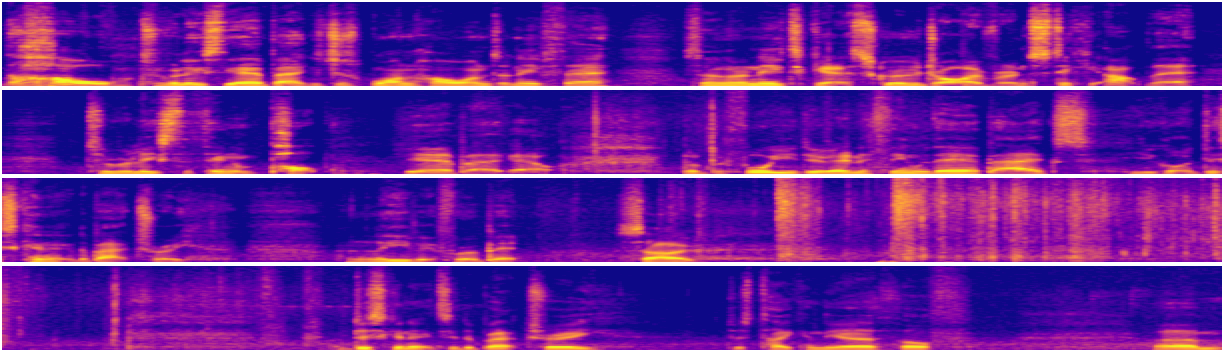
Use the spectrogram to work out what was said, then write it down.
the hole to release the airbag is just one hole underneath there. So I'm going to need to get a screwdriver and stick it up there to release the thing and pop the airbag out. But before you do anything with airbags, you've got to disconnect the battery and leave it for a bit so I've disconnected the battery, just taken the earth off. Um,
